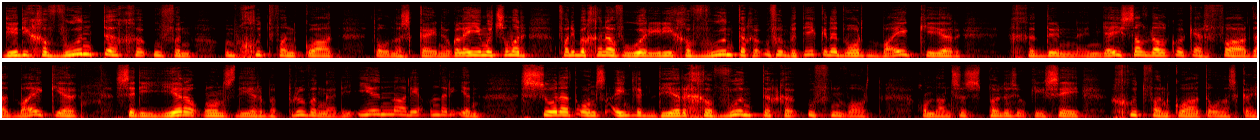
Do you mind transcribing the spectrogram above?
deur die gewoonte geoefen om goed van kwaad te onderskei nou wil jy moet sommer van die begin af hoor hierdie gewoonte geoefen beteken dit word baie keer gedoen en jy sal dalk ook ervaar dat baie keer sit die Here ons deur beproewinge die een na die ander een sodat ons eintlik deur gewoonte geoefen word om dan soos Paulus ook hier sê goed van kwaad te onderskei.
